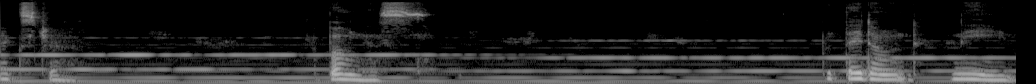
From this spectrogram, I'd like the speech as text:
extra, bonus. But they don't need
